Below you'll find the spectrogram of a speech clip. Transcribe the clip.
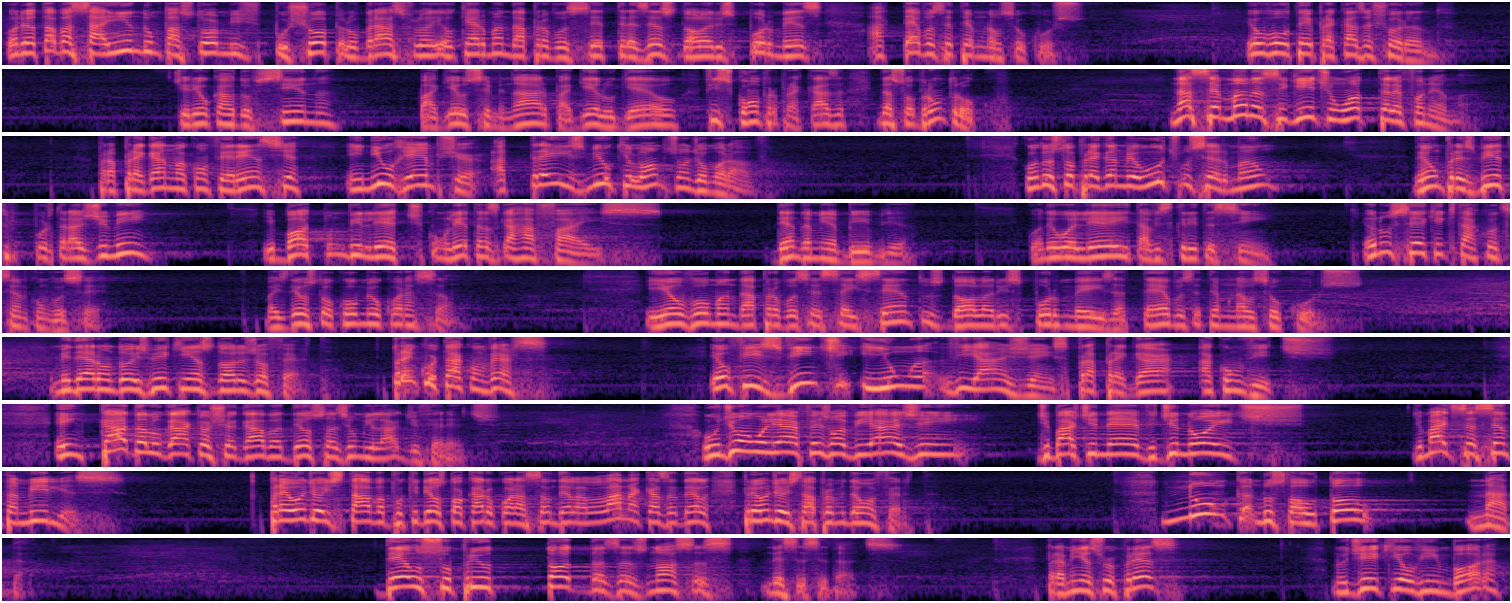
Quando eu estava saindo, um pastor me puxou pelo braço e falou: Eu quero mandar para você 300 dólares por mês até você terminar o seu curso. Eu voltei para casa chorando. Tirei o carro da oficina, paguei o seminário, paguei aluguel, fiz compra para casa, ainda sobrou um troco. Na semana seguinte, um outro telefonema para pregar numa conferência em New Hampshire, a 3 mil quilômetros de onde eu morava. Quando eu estou pregando meu último sermão, Vem um presbítero por trás de mim e bota um bilhete com letras garrafais dentro da minha Bíblia. Quando eu olhei, estava escrito assim: Eu não sei o que está acontecendo com você, mas Deus tocou o meu coração. E eu vou mandar para você 600 dólares por mês até você terminar o seu curso. Me deram 2.500 dólares de oferta. Para encurtar a conversa, eu fiz 21 viagens para pregar a convite. Em cada lugar que eu chegava, Deus fazia um milagre diferente. Um dia uma mulher fez uma viagem debaixo de neve, de noite, de mais de 60 milhas, para onde eu estava, porque Deus tocara o coração dela lá na casa dela, para onde eu estava para me dar uma oferta. Nunca nos faltou nada. Deus supriu todas as nossas necessidades. Para minha surpresa, no dia que eu vim embora,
